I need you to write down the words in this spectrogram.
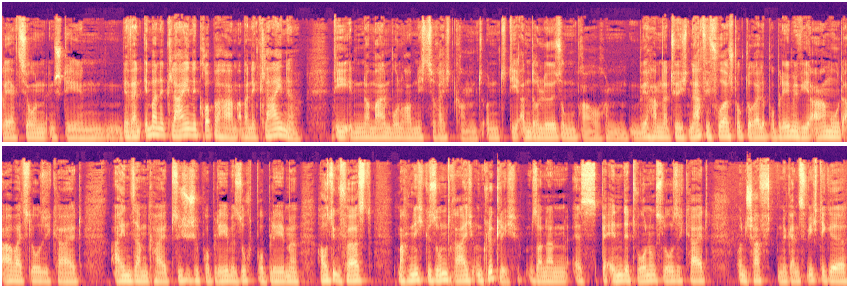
Reaktion entstehen. Wir werden immer eine kleine Gruppe haben, aber eine kleine die in normalem Wohnraum nicht zurechtkommt und die andere Lösungen brauchen. Wir haben natürlich nach wie vor strukturelle Probleme wie Armut, Arbeitslosigkeit, Einsamkeit, psychische Probleme, Suchtprobleme. Housing First macht nicht gesund, reich und glücklich, sondern es beendet Wohnungslosigkeit und schafft eine ganz wichtige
